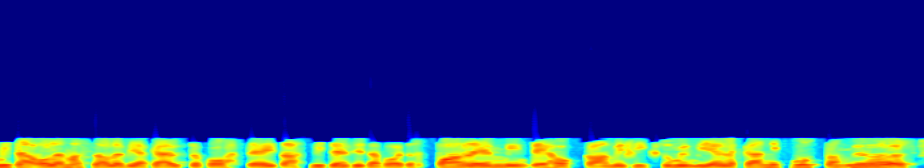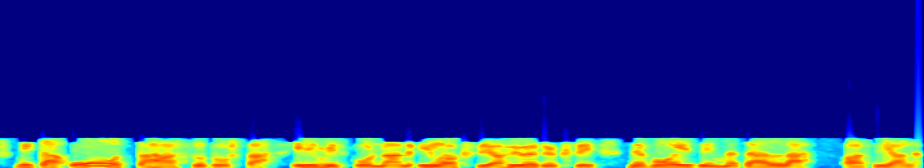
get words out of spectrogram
mitä olemassa olevia käyttökohteita, miten sitä voitaisiin paremmin, tehokkaammin, fiksummin, mielekkäämmin, mutta myös mitä uutta hassutusta ihmiskunnan iloksi ja hyödyksi me voisimme tällä asian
